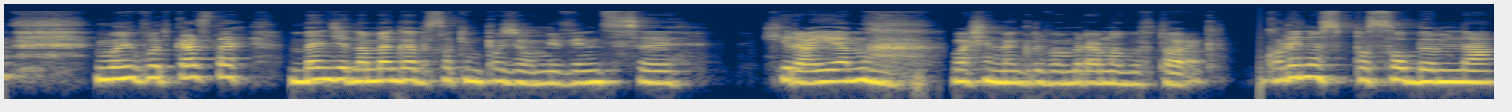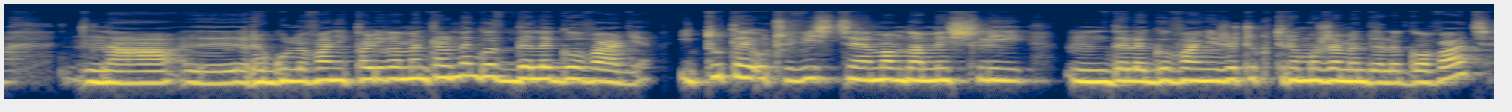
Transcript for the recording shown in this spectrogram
w moich podcastach, będzie na mega wysokim poziomie, więc am, właśnie nagrywam rano we wtorek. Kolejnym sposobem na, na y, regulowanie paliwa mentalnego jest delegowanie. I tutaj oczywiście mam na myśli mm, delegowanie rzeczy, które możemy delegować.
